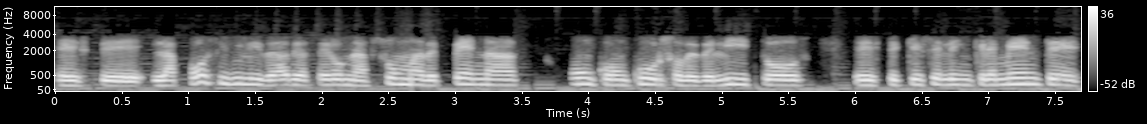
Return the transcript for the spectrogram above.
este, la posibilidad de hacer una suma de penas, un concurso de delitos, este, que se le incremente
